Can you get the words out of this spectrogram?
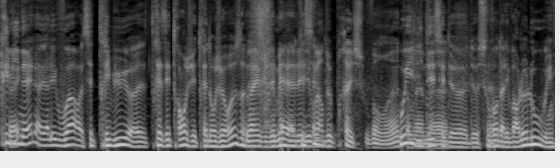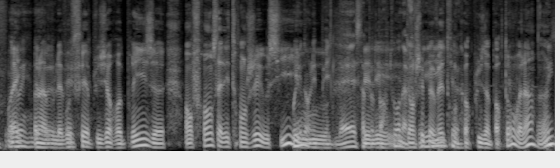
criminelle. Aller voir cette tribu très étrange et très dangereuse. Ouais, vous aimez aller les voir de près souvent. Hein, Oui, l'idée c'est de, de souvent d'aller voir le loup. Oui, Ouais, Voilà, de- vous l'avez fait à plusieurs reprises, euh, en France, à l'étranger aussi. Oui, dans où les pays de l'Est, un les, peu les partout en dangers peuvent être encore plus importants, voilà. hein, Oui,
